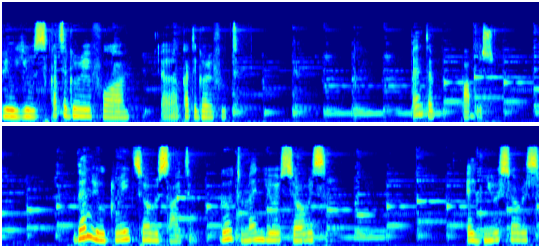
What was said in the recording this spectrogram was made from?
We'll use category for uh, category food. Enter publish. Then we'll create service item. Go to menu service, add new service,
